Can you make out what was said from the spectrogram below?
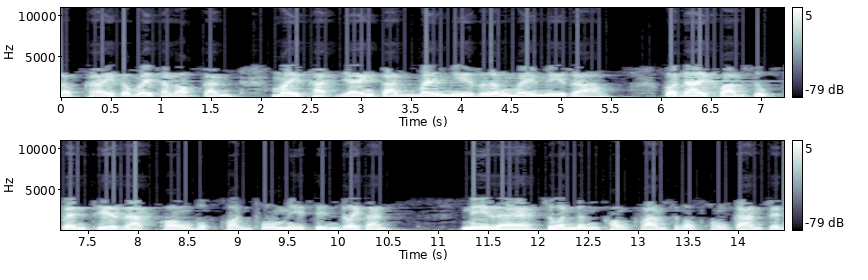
กับใครก็ไม่ทะเลาะกัน ไม่ขัดแย้งกัน ไม่มีเรื่องไม่มีราว ก็ได้ความสุขเป็นที่รักของบุคคลผู้มีศีลด้วยกัน นี่แหละส่วนหนึ่งของความสงบของการเป็น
